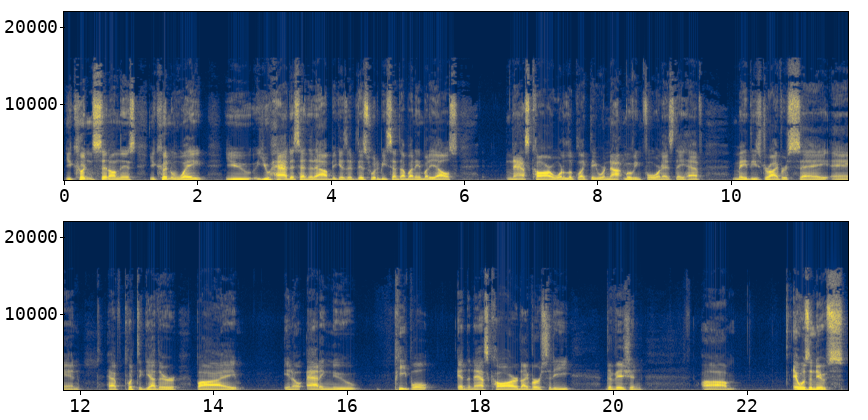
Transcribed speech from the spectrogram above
You couldn't sit on this. You couldn't wait. You you had to send it out because if this would be sent out by anybody else, NASCAR would looked like they were not moving forward as they have made these drivers say and have put together by you know adding new people in the NASCAR diversity division. Um, it was a noose.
